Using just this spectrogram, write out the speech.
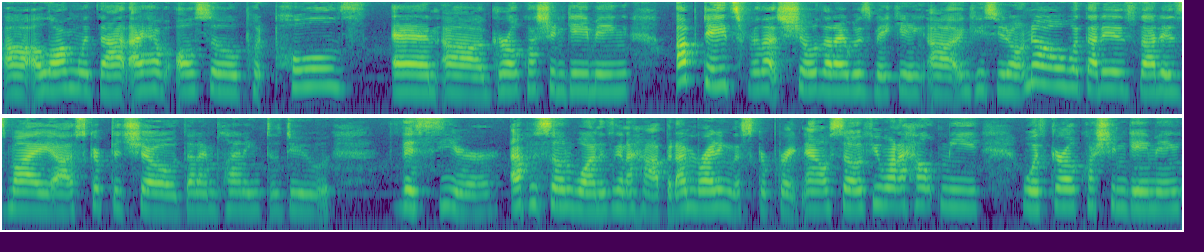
Uh, along with that, I have also put polls and uh, Girl Question Gaming updates for that show that I was making. Uh, in case you don't know what that is, that is my uh, scripted show that I'm planning to do this year, episode one is gonna happen. I'm writing the script right now, so if you want to help me with Girl Question Gaming,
